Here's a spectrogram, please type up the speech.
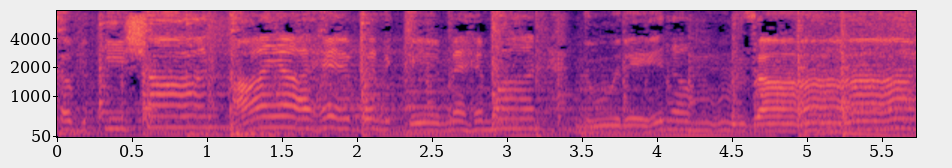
सबकी शान। आया है बन मेहमान, नूरे रमज़ान।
